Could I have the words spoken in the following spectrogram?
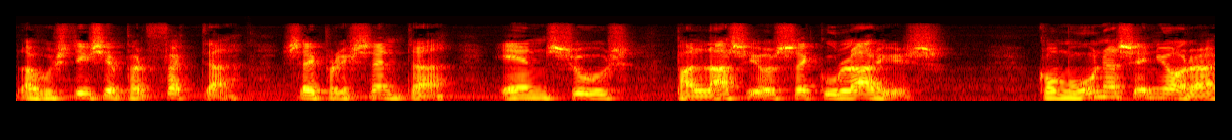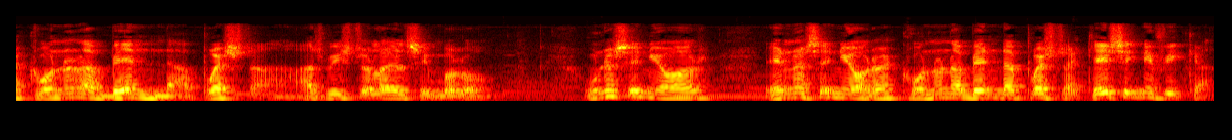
La justicia perfecta se presenta en sus palacios seculares como una señora con una venda puesta. ¿Has visto el símbolo? Una señora, una señora con una venda puesta. ¿Qué significa?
